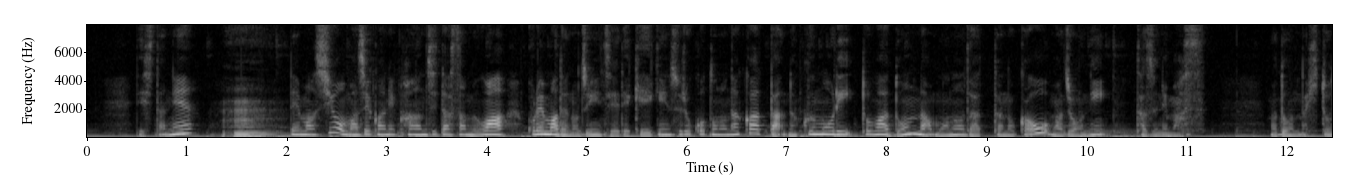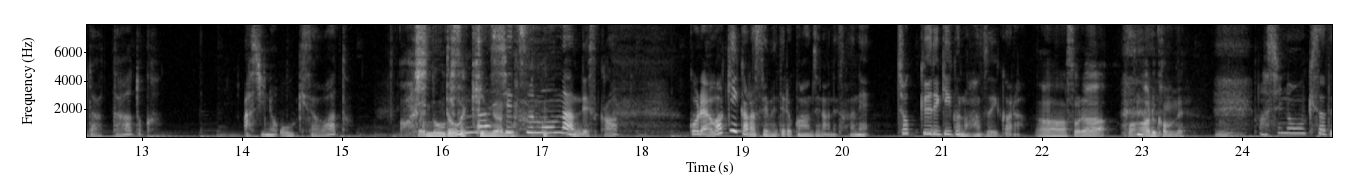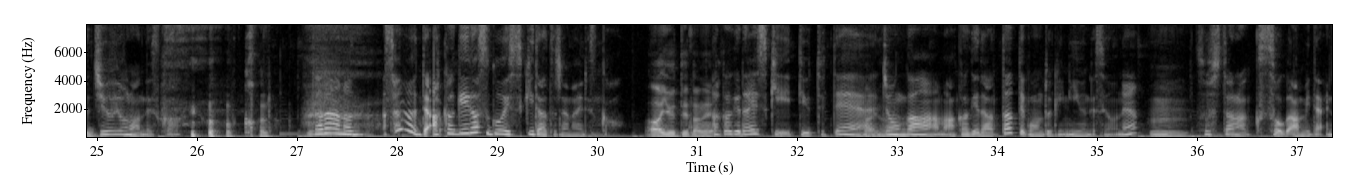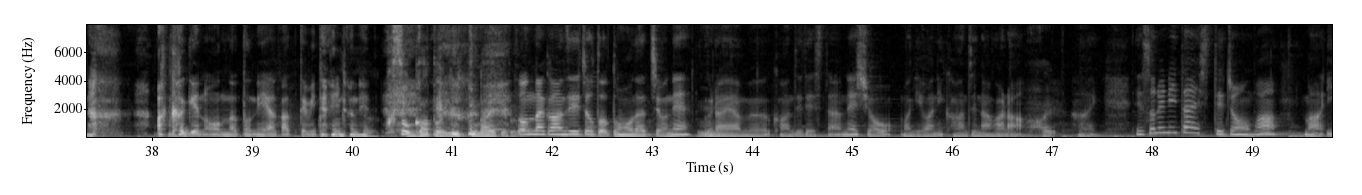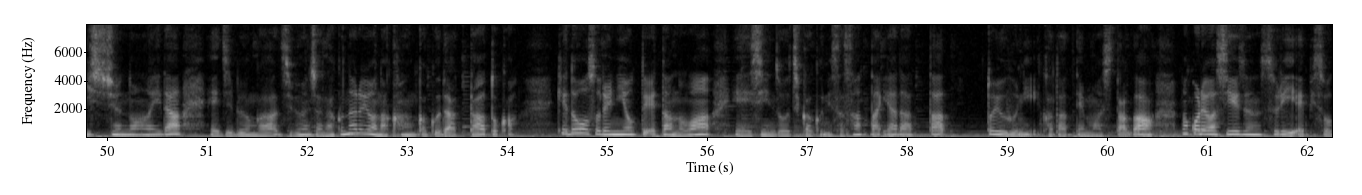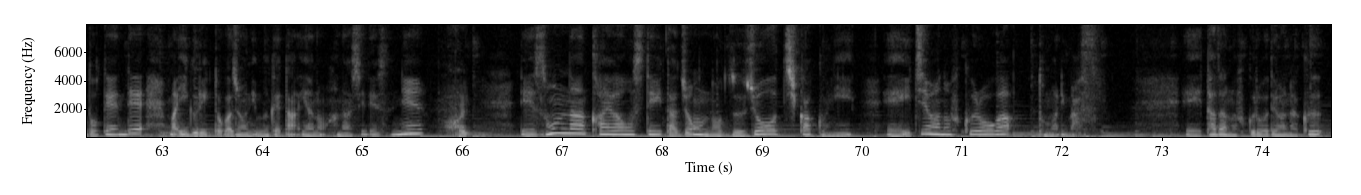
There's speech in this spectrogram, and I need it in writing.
でしたね。うん。で、まあ、死を間近に感じたサムはこれまでの人生で経験することのなかったぬくもりとはどんなものだったのかを、まあ、ジョンに尋ねます、まあ、どんな人だった？とか足の大きさは？と。足の大きさ気どんなになる。質問なんですか？これは脇から攻めてる感じなんですかね？直球で聞くのはずいから。ああそれはまああるかもね。うん。足の大きさって重要なんですか？ただあのサムって赤毛がすごい好きだったじゃないですかああ言ってたね赤毛大好きって言ってて、いはい。ジョンがまあ赤毛だったってこの時に言うんですよね。うん。そしたらクソがみたいな。赤毛の女と寝やがってみたいなね。クソがとは言ってないけど そんな感じでちょっと友達をねうん。羨む感じでしたよね。死を間際に感じながら。はい。はい、でそれに対してジョンは、まあ、一瞬の間、えー自分が自分じゃなくなるような感覚だったとか。けどそれによって得たのは、えー心臓近くに刺さった矢だったというふうに語ってましたが、まあ、これはシーズン3エピソード10で、まあ、イグリッドがジョンに向けた矢の話ですね。はい。でそんな会話をしていたジョンの頭上近くに、え1羽のフクロウが止まります、えーただのフクロウではなく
